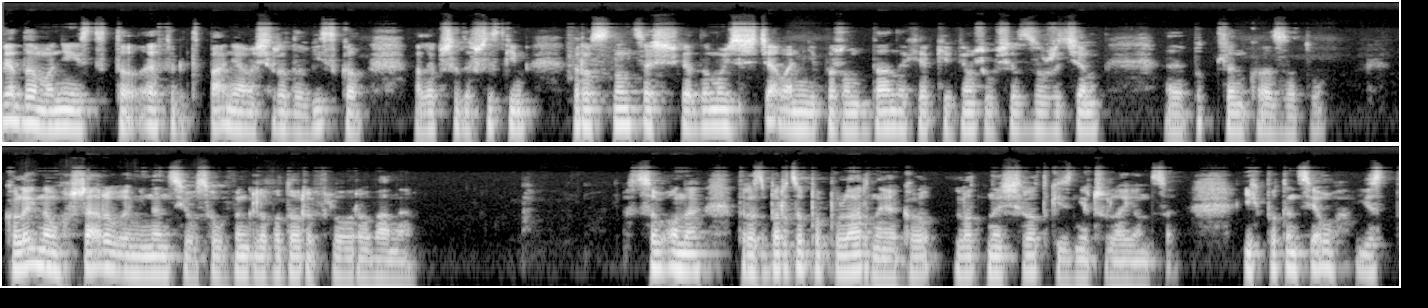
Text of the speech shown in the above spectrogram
Wiadomo, nie jest to efekt dbania o środowisko, ale przede wszystkim rosnąca świadomość działań niepożądanych, jakie wiążą się z zużyciem e, podtlenku azotu. Kolejną szarą eminencją są węglowodory fluorowane. Są one teraz bardzo popularne jako lotne środki znieczulające. Ich potencjał jest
